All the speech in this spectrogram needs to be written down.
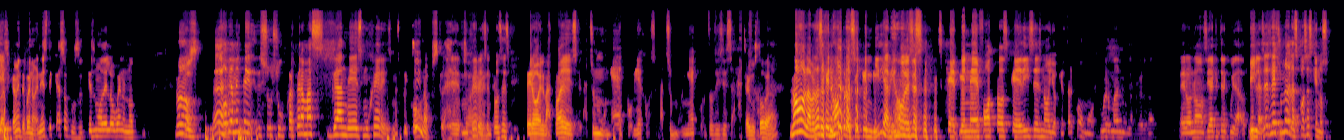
básicamente, bueno, en este caso, pues, ¿qué es modelo? Bueno, no. No, no, pues, ah, obviamente su, su cartera más grande es mujeres, ¿me explico? sí, no, pues claro. Eh, mujeres, obviamente. entonces, pero el vato es, el vato es un muñeco, viejo, el vato es un muñeco, entonces dices, ah, ¿Te gustó, verdad? No, la verdad es que no, pero sí que envidia, viejo. Es, que tiene fotos que dices, no, yo quiero estar como tu hermano, la verdad. Pero no, sí hay que tener cuidado. Pilas, es, es una de las cosas que nos,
